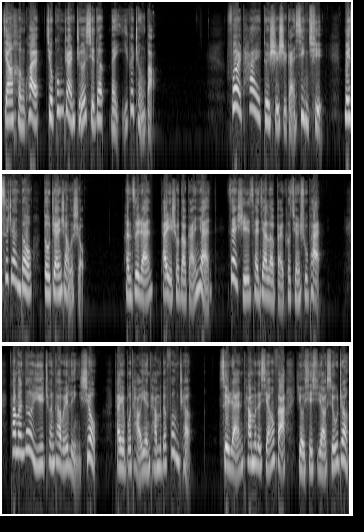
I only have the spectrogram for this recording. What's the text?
将很快就攻占哲学的每一个城堡。伏尔泰对事实感兴趣，每次战斗都沾上了手。很自然，他也受到感染，暂时参加了百科全书派。他们乐于称他为领袖，他也不讨厌他们的奉承，虽然他们的想法有些需要修正。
